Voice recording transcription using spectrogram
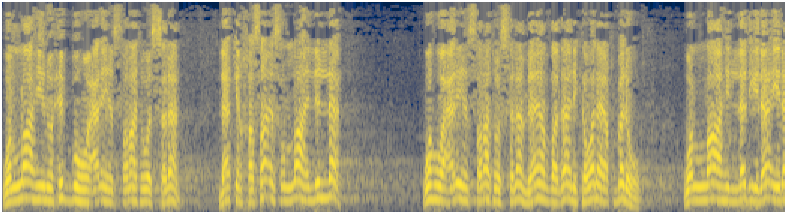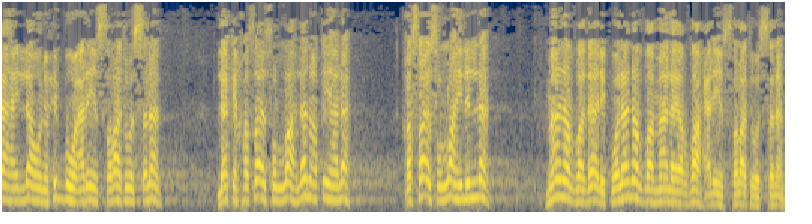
والله نحبه عليه الصلاة والسلام. لكن خصائص الله لله وهو عليه الصلاة والسلام لا يرضى ذلك ولا يقبله. والله الذي لا إله إلا هو نحبه عليه الصلاة والسلام. لكن خصائص الله لا نعطيها له. خصائص الله لله. ما نرضى ذلك ولا نرضى ما لا يرضاه عليه الصلاة والسلام.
